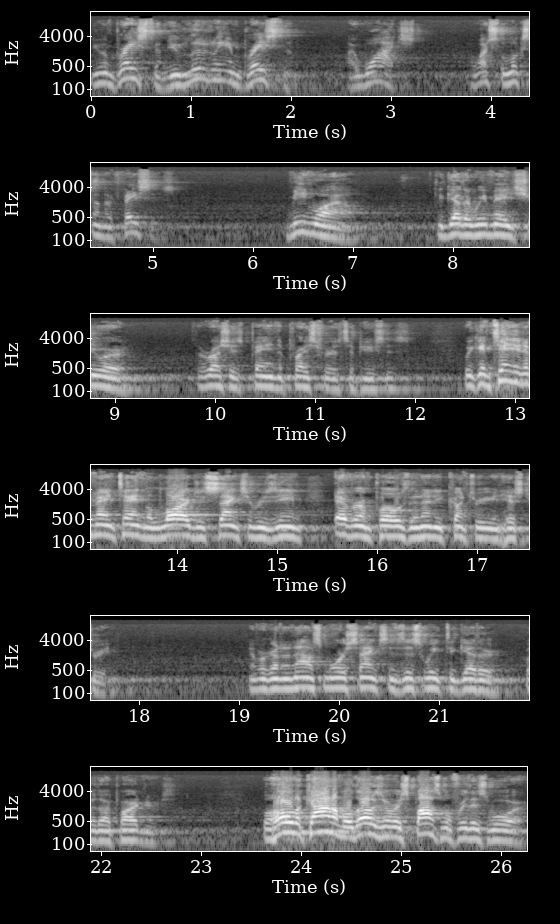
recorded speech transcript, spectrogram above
You embraced them. You literally embraced them. I watched. I watched the looks on their faces. Meanwhile, together we made sure that Russia is paying the price for its abuses. We continue to maintain the largest sanction regime ever imposed in any country in history. And we're going to announce more sanctions this week together with our partners. We'll hold accountable those who are responsible for this war,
